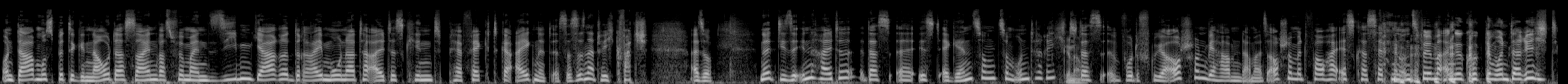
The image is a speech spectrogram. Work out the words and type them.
und da muss bitte genau das sein, was für mein sieben Jahre, drei Monate altes Kind perfekt geeignet ist. Das ist natürlich Quatsch. Quatsch. Also ne, diese Inhalte, das äh, ist Ergänzung zum Unterricht. Genau. Das äh, wurde früher auch schon. Wir haben damals auch schon mit VHS-Kassetten uns Filme angeguckt im Unterricht.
